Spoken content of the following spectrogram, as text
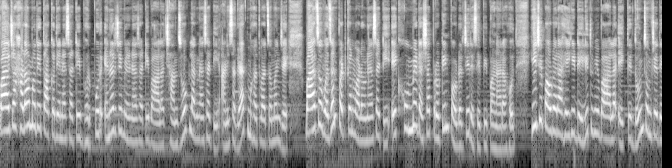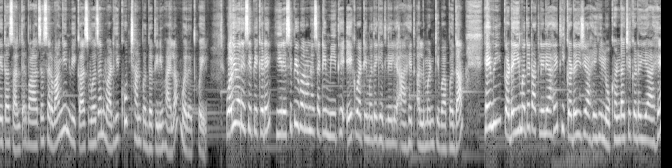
बाळाच्या हाडामध्ये ताकद येण्यासाठी भरपूर एनर्जी मिळण्यासाठी बाळाला छान झोप लागण्यासाठी आणि सगळ्यात महत्त्वाचं म्हणजे बाळाचं वजन पटकन वाढवण्यासाठी एक होममेड अशा प्रोटीन पावडरची रेसिपी पाहणार आहोत. ही जी पावडर आहे ही डेली तुम्ही बाळाला एक ते दोन चमचे देत असाल तर बाळाचा सर्वांगीण विकास वजन वाढ ही खूप छान पद्धतीने व्हायला मदत होईल. वळीवर रेसिपीकडे ही रेसिपी बनवण्यासाठी मी इथे एक वाटीमध्ये घेतलेले आहेत आल्मंड किंवा बदाम. हे मी कढईमध्ये टाकलेले आहेत. ही कढई जी आहे ही लोखंडाची कढई आहे.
